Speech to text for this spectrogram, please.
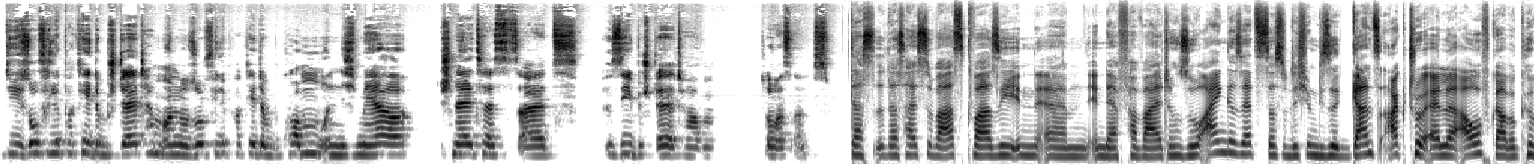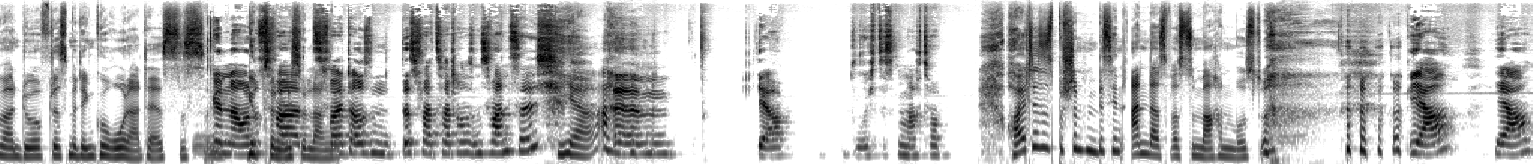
die so viele Pakete bestellt haben und nur so viele Pakete bekommen und nicht mehr Schnelltests als sie bestellt haben sowas alles. Das, das heißt, du warst quasi in, ähm, in der Verwaltung so eingesetzt, dass du dich um diese ganz aktuelle Aufgabe kümmern durftest mit den Corona-Tests. Das genau, das, ja war so 2000, das war 2020. Ja. Ähm, ja, wo ich das gemacht habe. Heute ist es bestimmt ein bisschen anders, was du machen musst. ja, ja,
